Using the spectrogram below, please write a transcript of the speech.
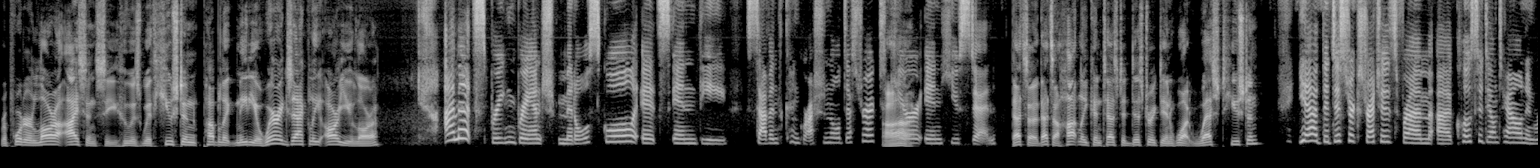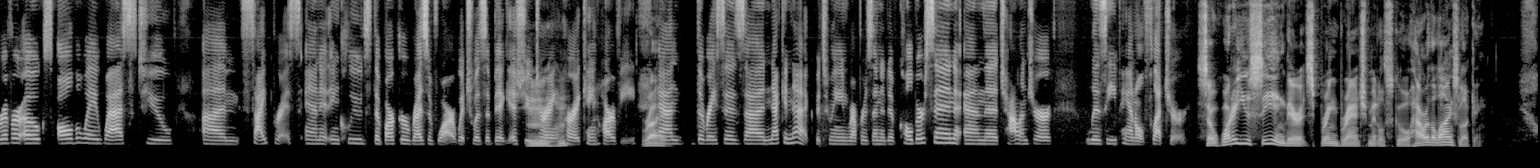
reporter Laura Isensee, who is with Houston Public Media. Where exactly are you, Laura? I'm at Spring Branch Middle School. It's in the 7th Congressional District ah. here in Houston. That's a that's a hotly contested district in what? West Houston? Yeah, the district stretches from uh, close to downtown in River Oaks all the way west to um, Cypress, and it includes the Barker Reservoir, which was a big issue mm-hmm. during Hurricane Harvey. Right. And the race is uh, neck and neck between Representative Culberson and the challenger Lizzie Pannill Fletcher. So, what are you seeing there at Spring Branch Middle School? How are the lines looking?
